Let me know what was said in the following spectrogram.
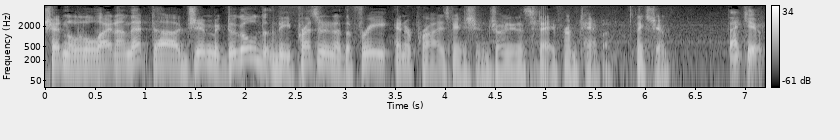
shedding a little light on that. Uh, Jim MacDougald, the president of the Free Enterprise Nation, joining us today from Tampa. Thanks, Jim. Thank you.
